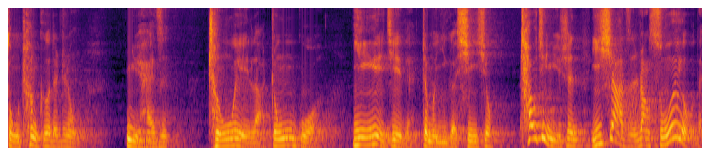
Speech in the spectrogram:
懂唱歌的这种女孩子，成为了中国。音乐界的这么一个新秀，超级女声一下子让所有的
